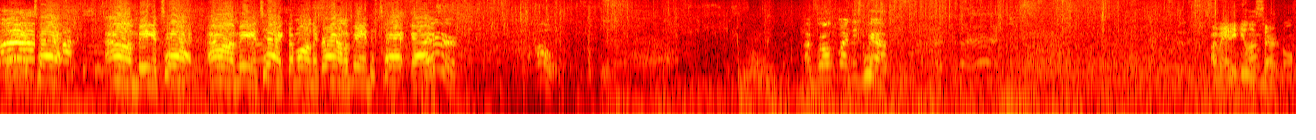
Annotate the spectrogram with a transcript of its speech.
I'm being Ah! attacked! Ah, I'm being attacked! Ah, I'm being attacked! I'm on the ground! I'm being attacked, guys! Where? Oh. I broke my kneecap. I made a healing circle.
